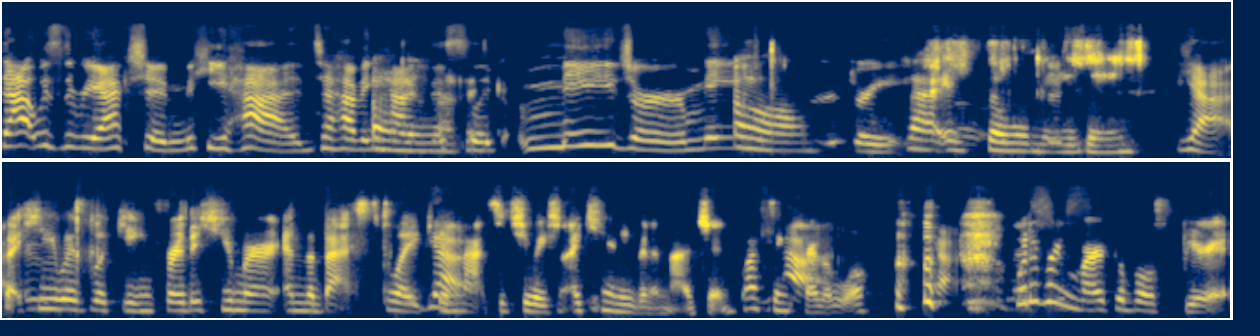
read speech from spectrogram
that was the reaction he had to having Oh, had this it. like major, major Oh, surgery. that is so amazing. Yeah. That it- he was looking for the humor and the best, like Yeah. in that situation. I can't even imagine. That's Yeah. incredible. yeah. what a remarkable spirit.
